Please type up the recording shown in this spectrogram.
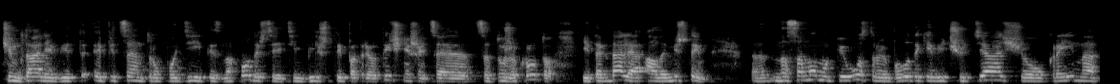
чим далі від епіцентру подій ти знаходишся, і тим більш ти патріотичніший. Це, це дуже круто і так далі. Але між тим е, на самому півострові було таке відчуття, що Україна.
